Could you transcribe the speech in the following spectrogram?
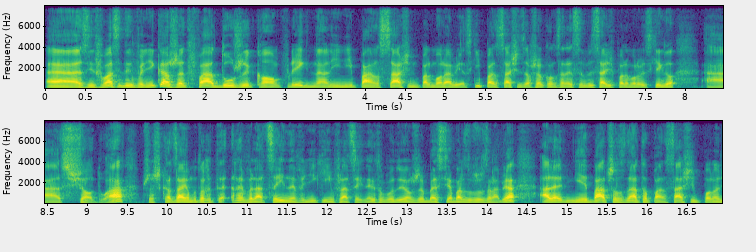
E, z informacji tych wynika, że trwa duży konflikt na linii pan Sasin, pan Morawiecki. Pan Sasin za wszelką cenę chce wysadzić pana Morawieckiego a, z siodła. Przeszkadzają mu trochę te rewelacyjne wyniki inflacyjne, które powodują, że bestia bardzo dużo zarabia, ale nie bacząc na to, pan Sasin ponoć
